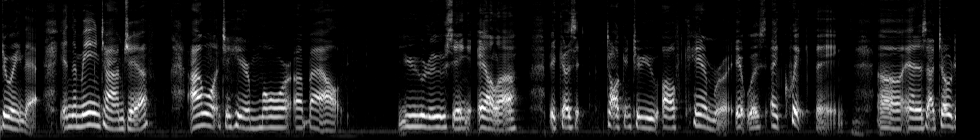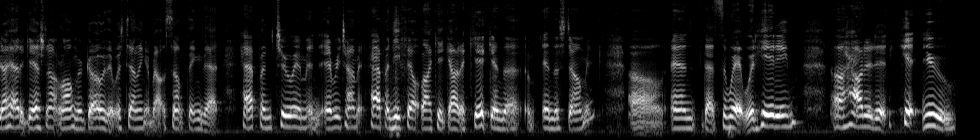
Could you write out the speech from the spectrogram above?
doing that. In the meantime, Jeff, I want to hear more about you losing Ella because talking to you off camera, it was a quick thing. Uh, and as I told you, I had a guest not long ago that was telling about something that happened to him, and every time it happened, he felt like he got a kick in the in the stomach, uh, and that's the way it would hit him. Uh, how did it hit you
